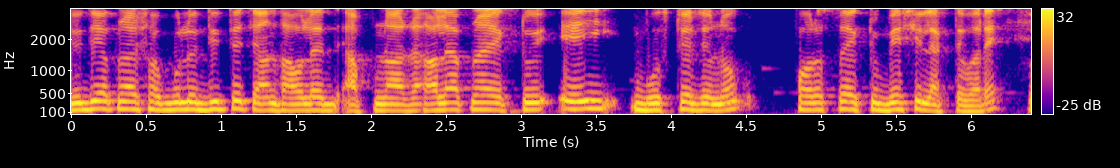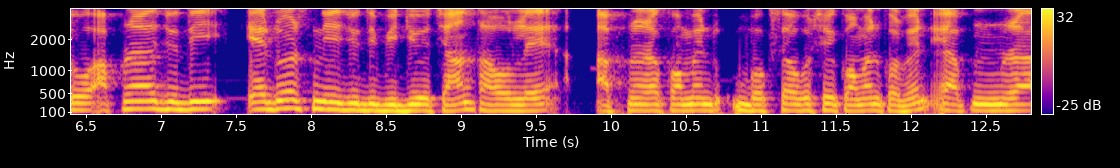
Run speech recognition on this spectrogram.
যদি আপনারা সবগুলো দিতে চান, তাহলে আপনার তাহলে আপনার একটু এই বুস্টের জন্য খরচটা একটু বেশি লাগতে পারে। তো আপনারা যদি অ্যাডওয়ার্ডস নিয়ে যদি ভিডিও চান, তাহলে আপনারা কমেন্ট বক্সে অবশ্যই কমেন্ট করবেন। আপনারা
